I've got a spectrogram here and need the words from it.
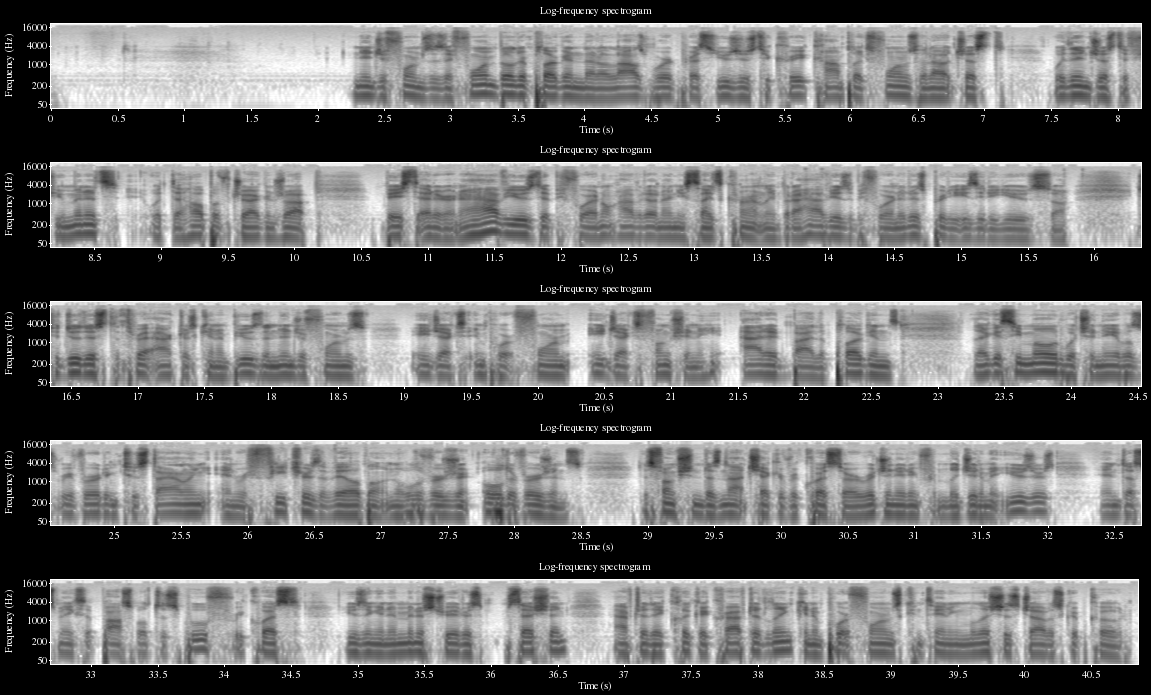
Ninja Forms is a form builder plugin that allows WordPress users to create complex forms without just within just a few minutes with the help of drag and drop based editor. And I have used it before. I don't have it on any sites currently, but I have used it before and it is pretty easy to use. So to do this, the threat actors can abuse the Ninja Forms Ajax import form Ajax function added by the plugins legacy mode, which enables reverting to styling and features available in older, version, older versions. This function does not check if requests are originating from legitimate users and thus makes it possible to spoof requests using an administrator's session after they click a crafted link and import forms containing malicious JavaScript code.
